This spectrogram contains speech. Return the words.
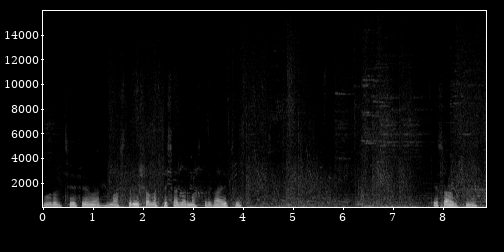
Burada bir TF var. Master inşallah keserler Master'ı gayet iyi. Kes abi şunu.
